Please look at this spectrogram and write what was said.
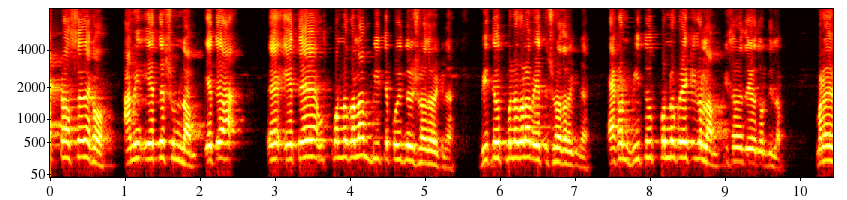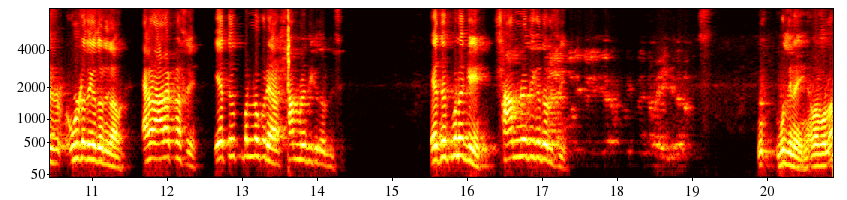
একটা হচ্ছে, দেখো, আমি এতে শুনলাম এতে এতে উৎপন্ন করলাম বিতে প্রতিধ্বনি শোনা যাবে কিনা। বিতে উৎপন্ন করলাম এতে শোনা যাবে কিনা। এখন বিতে উৎপন্ন করে কি করলাম? পিছনের দিকে দৌড় দিলাম। মানে উল্টো দিকে দৌড় দিলাম। এখন আর একটা আছে এতে উৎপন্ন করে সামনের দিকে দৌড় দিছি। এতে উৎপন্ন কি? সামনের দিকে দৌড়ছি। বুঝি নাই আমার বলো।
